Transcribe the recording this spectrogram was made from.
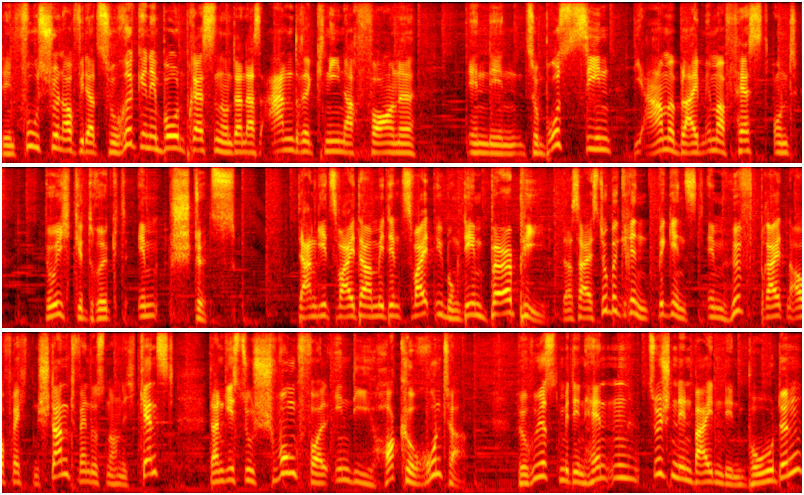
den Fuß schön auch wieder zurück in den Boden pressen und dann das andere Knie nach vorne in den, zum Brust ziehen. Die Arme bleiben immer fest und durchgedrückt im Stütz. Dann geht's weiter mit dem zweiten Übung, dem Burpee. Das heißt, du beginnst im hüftbreiten aufrechten Stand, wenn du es noch nicht kennst. Dann gehst du schwungvoll in die Hocke runter, berührst mit den Händen zwischen den beiden den Boden.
